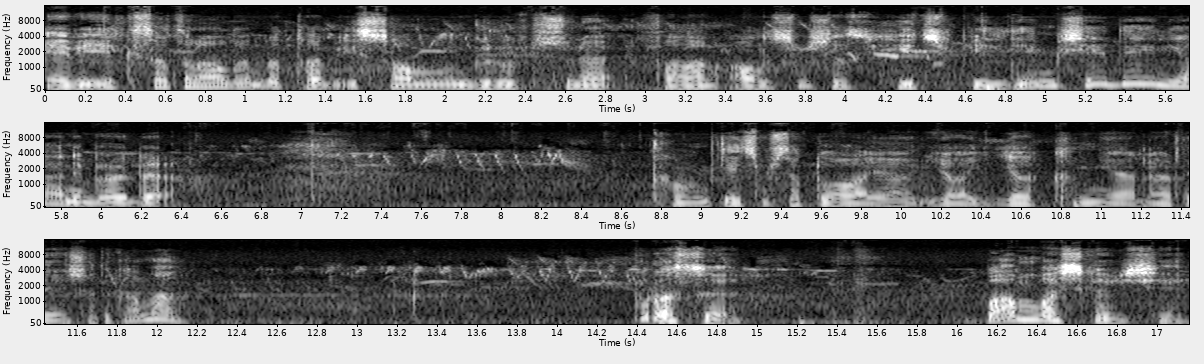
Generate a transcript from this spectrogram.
Evi ilk satın aldığımda tabii İstanbul'un gürültüsüne falan alışmışız. Hiç bildiğim bir şey değil yani böyle. Tamam geçmişte doğaya ya yakın yerlerde yaşadık ama burası bambaşka bir şey.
